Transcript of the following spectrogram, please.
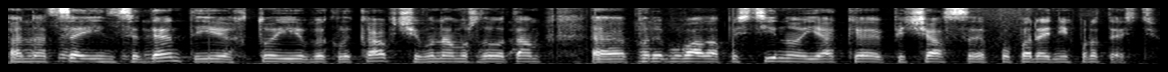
е, на цей інцидент, і хто її викликав, чи вона можливо там перебувала постійно, як під час попередніх протестів?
